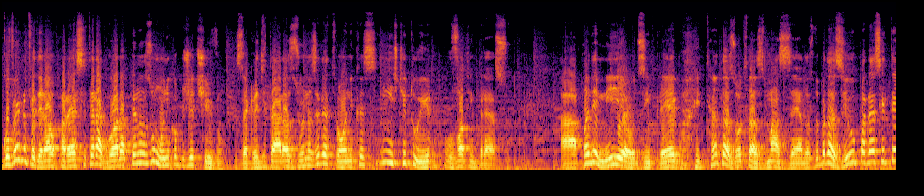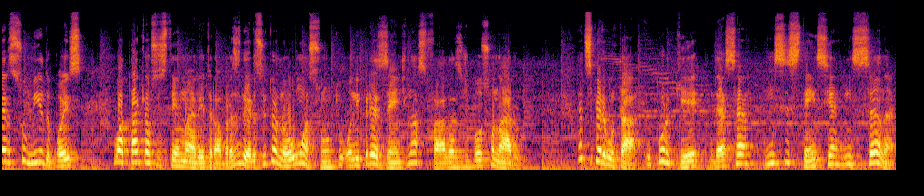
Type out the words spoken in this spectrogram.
governo federal parece ter agora apenas um único objetivo: desacreditar as urnas eletrônicas e instituir o voto impresso. A pandemia, o desemprego e tantas outras mazelas do Brasil parecem ter sumido, pois o ataque ao sistema eleitoral brasileiro se tornou um assunto onipresente nas falas de Bolsonaro. É de se perguntar o porquê dessa insistência insana.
